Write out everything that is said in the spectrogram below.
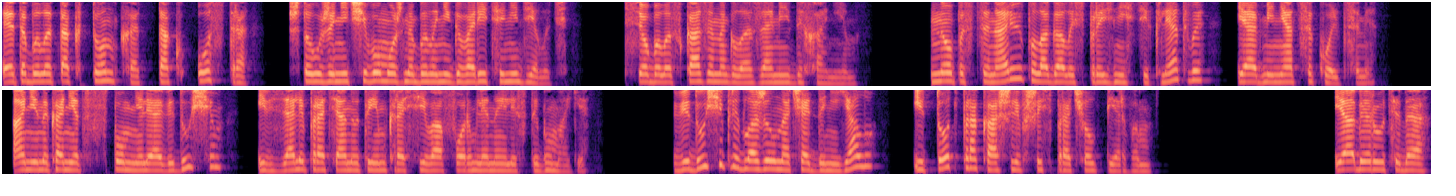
Это было так тонко, так остро, что уже ничего можно было не говорить и не делать. Все было сказано глазами и дыханием. Но по сценарию полагалось произнести клятвы и обменяться кольцами. Они, наконец, вспомнили о ведущем — и взяли протянутые им красиво оформленные листы бумаги. Ведущий предложил начать Даниялу, и тот, прокашлившись, прочел первым. «Я беру тебя,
